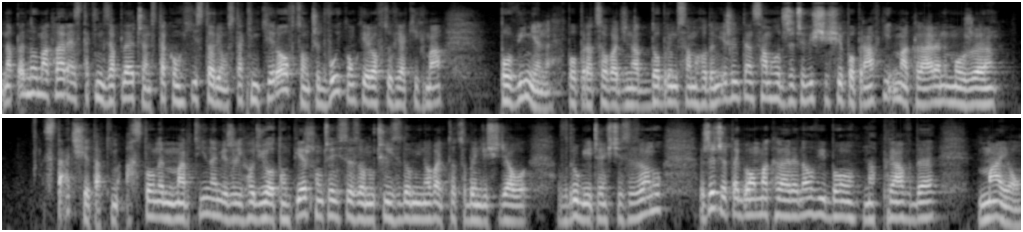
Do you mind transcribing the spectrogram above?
Na pewno McLaren z takim zapleczem, z taką historią, z takim kierowcą, czy dwójką kierowców, jakich ma, powinien popracować nad dobrym samochodem. Jeżeli ten samochód rzeczywiście się poprawi, McLaren może stać się takim Astonem Martinem, jeżeli chodzi o tą pierwszą część sezonu, czyli zdominować to, co będzie się działo w drugiej części sezonu. Życzę tego McLarenowi, bo naprawdę mają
